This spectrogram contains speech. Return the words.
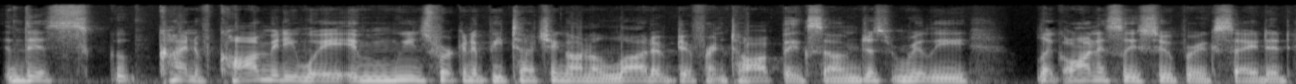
this kind of comedy way, it means we're going to be touching on a lot of different topics. So I'm just really, like, honestly super excited.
